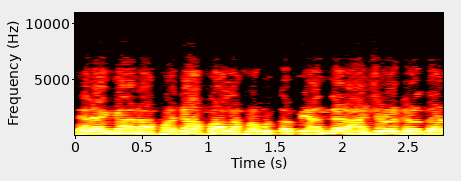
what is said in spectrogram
తెలంగాణ ప్రజాపాలన ప్రభుత్వం మీ అందరి ఆశీర్వచనంతో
